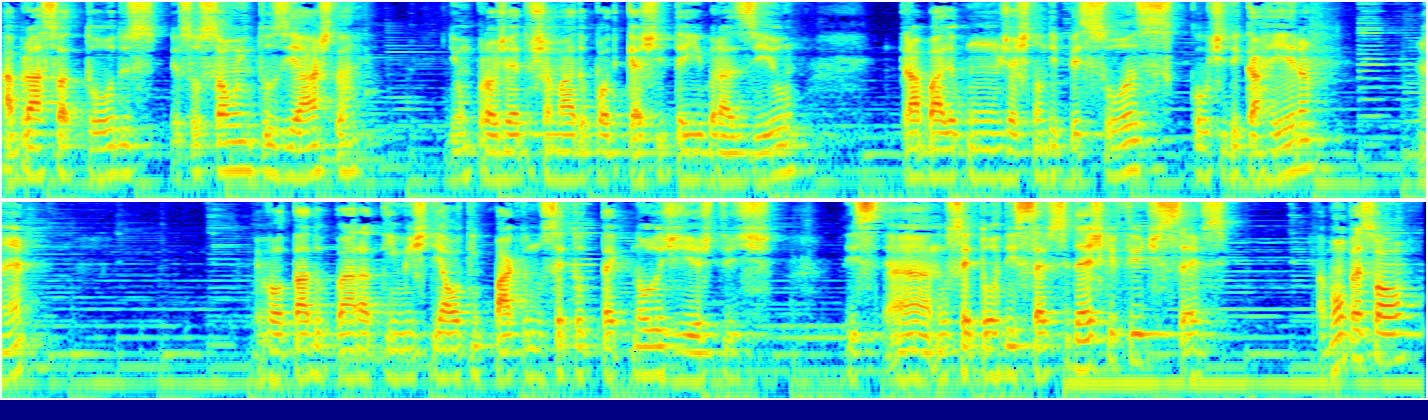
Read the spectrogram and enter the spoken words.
Abraço a todos. Eu sou só um entusiasta de um projeto chamado Podcast TI Brasil. Trabalho com gestão de pessoas, coach de carreira, né? Voltado para times de alto impacto no setor de tecnologias, de, uh, no setor de Service Desk e Field Service. Tá bom, pessoal?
